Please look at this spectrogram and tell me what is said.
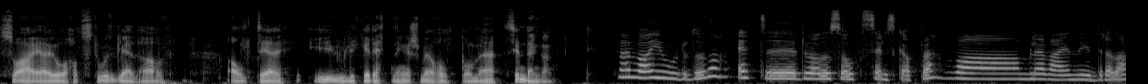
Så har jeg jo hatt stor glede av alt det i ulike retninger som jeg har holdt på med siden den gang. Men hva gjorde du da, etter du hadde solgt selskapet? Hva ble veien videre da?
